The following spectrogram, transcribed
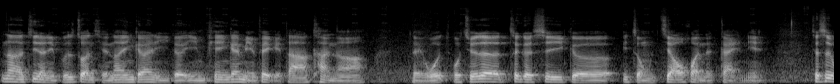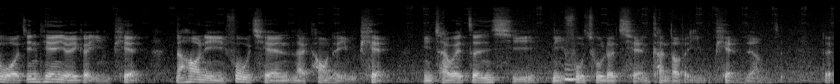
那既然你不是赚钱，那应该你的影片应该免费给大家看啊。对我，我觉得这个是一个一种交换的概念，就是我今天有一个影片，然后你付钱来看我的影片，你才会珍惜你付出的钱看到的影片这样子。对，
